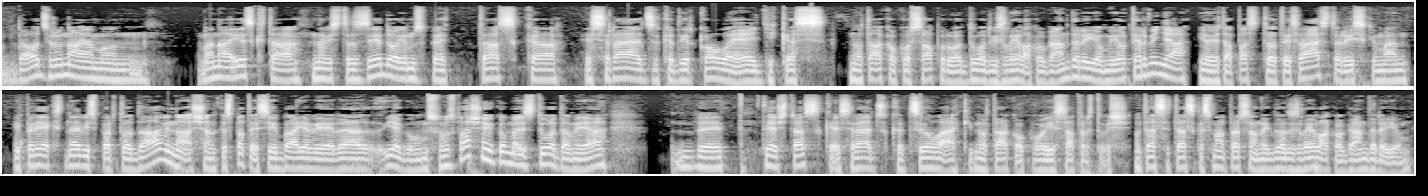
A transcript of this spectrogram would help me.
daudz runājam, un manā ieskatā nevis tas ziedojums, bet tas, ka es redzu, kad ir kolēģi, kas no tā kaut ko saprot, dod vislielāko gandarījumu ilgtermiņā, jo, ja tā paskatoties vēsturiski, man ir prieks nevis par to dāvināšanu, kas patiesībā jau ir uh, ieguvums mums pašiem, ko mēs dodam, jā, bet tieši tas, ka es redzu, ka cilvēki no tā kaut ko ir sapratuši. Un tas ir tas, kas man personīgi dod vislielāko gandarījumu.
